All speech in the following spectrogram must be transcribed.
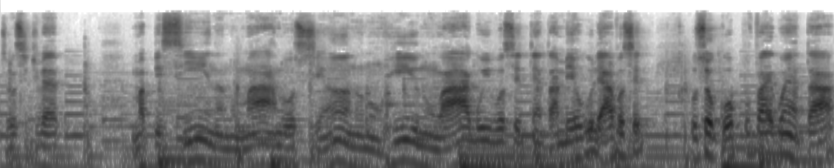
Se você tiver uma piscina, no mar, no oceano, num rio, num lago e você tentar mergulhar, você, o seu corpo vai aguentar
